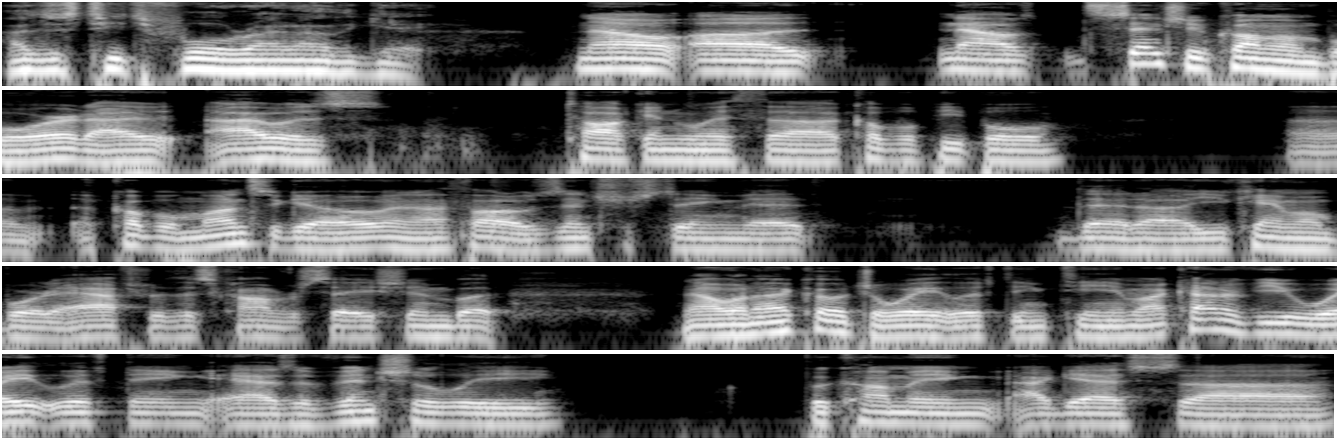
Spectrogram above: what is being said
I just teach full right out of the gate. Now, uh, now since you've come on board, I I was talking with uh, a couple people uh, a couple months ago, and I thought it was interesting that that uh, you came on board after this conversation. But now, when I coach a weightlifting team, I kind of view weightlifting as eventually becoming, I guess, uh,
